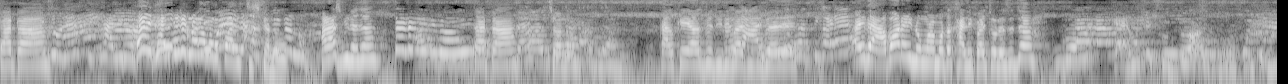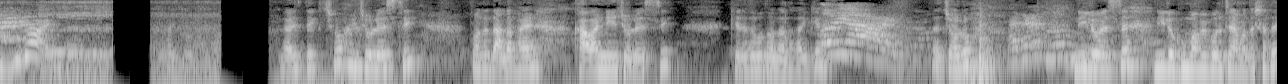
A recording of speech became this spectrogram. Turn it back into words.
টাটা। এই খালি পেটে নোংরা মতো পাচ্ছিস কেন? আর আসবি না যা। টাটা চলো। কালকে আসবে দিদিভাই দিদিভাই এই দে আবার এই নোংরার মতো খালি পায়ে চলে এসে যা। গাইজ দেখছ আমি চলে এসেছি। তোমাদের দাদা ভাইয়ের খাবার নিয়ে চলে এসেছি। খেতে দেবো তোমার দাদা ভাইকে তা চলো। নীলও এসছে। নীলও ঘুমাবে বলছে আমাদের সাথে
